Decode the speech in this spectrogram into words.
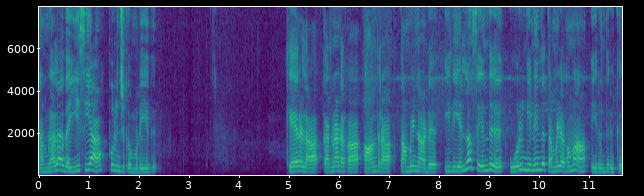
நம்மளால் அதை ஈஸியாக புரிஞ்சுக்க முடியுது. கேரளா கர்நாடகா ஆந்திரா தமிழ்நாடு இது எல்லாம் சேர்ந்து ஒருங்கிணைந்த தமிழகமாக இருந்திருக்கு.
